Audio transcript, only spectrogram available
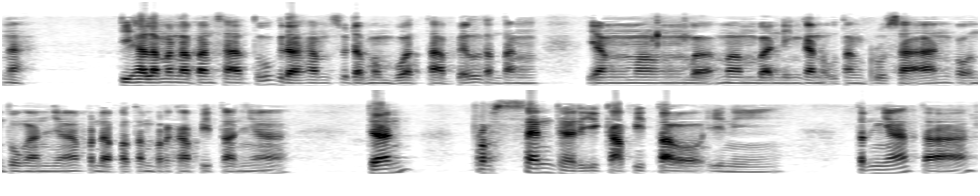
Nah, di halaman 81 Graham sudah membuat tabel tentang yang membandingkan utang perusahaan, keuntungannya, pendapatan per kapitanya, dan persen dari kapital ini. Ternyata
